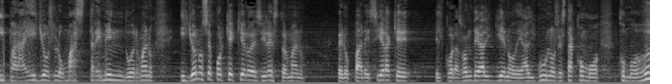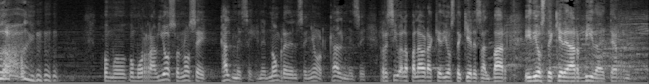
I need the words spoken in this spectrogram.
y para ellos lo más tremendo, hermano. Y yo no sé por qué quiero decir esto, hermano, pero pareciera que el corazón de alguien o de algunos está como, como, como, como rabioso, no sé, cálmese en el nombre del Señor, cálmese, reciba la palabra que Dios te quiere salvar y Dios te quiere dar vida eterna.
